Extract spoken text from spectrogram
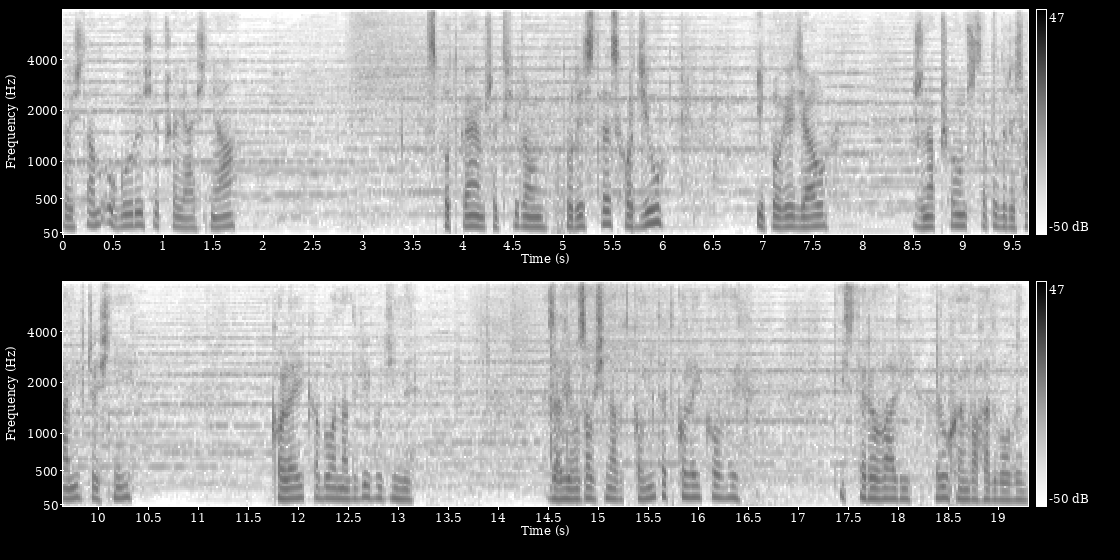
Coś tam u góry się przejaśnia. Spotkałem przed chwilą turystę, schodził i powiedział, że na przełączce pod Rysami wcześniej kolejka była na dwie godziny. Zawiązał się nawet komitet kolejkowy i sterowali ruchem wahadłowym.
